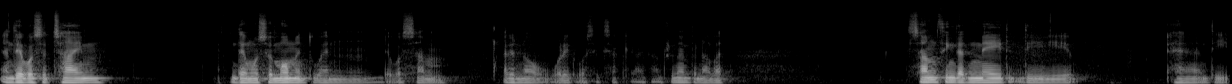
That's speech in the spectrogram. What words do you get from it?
And there was a time, there was a moment when there was some, I don't know what it was exactly, I can't remember now, but something that made the, uh, the,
